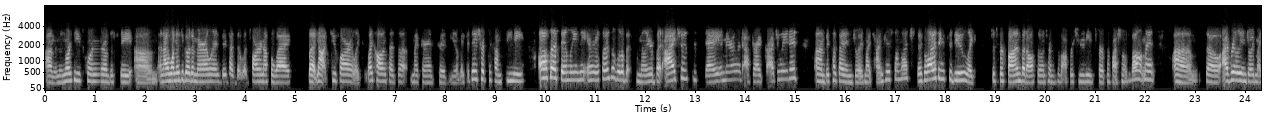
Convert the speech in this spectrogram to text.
um, in the northeast corner of the state. Um, and I wanted to go to Maryland because it was far enough away but not too far. Like like Colin said, so my parents could you know make a day trip to come see me. I also had family in the area, so I was a little bit familiar. But I chose to stay in Maryland after I graduated um, because I enjoyed my time here so much. There's a lot of things to do, like just for fun, but also in terms of opportunities for professional development. Um, so I've really enjoyed my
